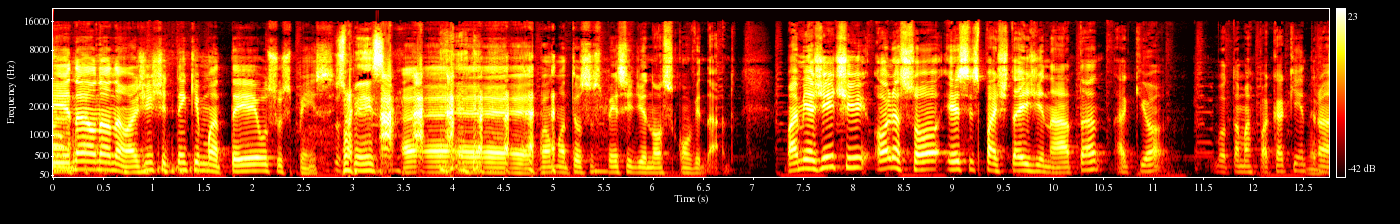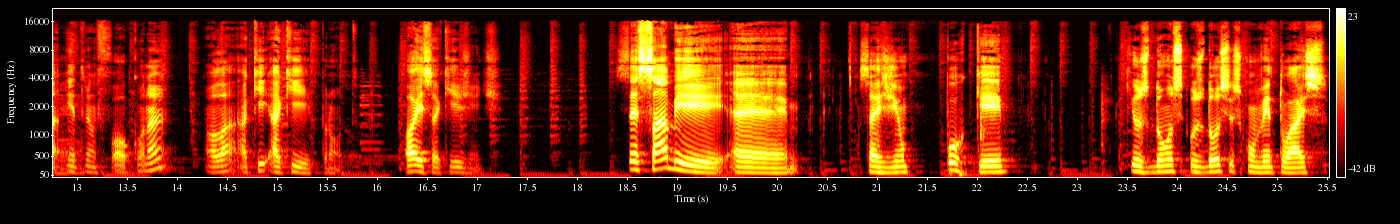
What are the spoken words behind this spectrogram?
Não, não, não. A gente tem que manter o suspense. Suspense. É, vamos manter o suspense de nosso convidado. Mas, minha gente, olha só esses pastéis de nata. Aqui, ó botar mais pra cá que entra, é. entra em foco, né? Olha lá, aqui, aqui, pronto. Olha isso aqui, gente. Você sabe, é, Serginho, por que, que os, doces, os doces conventuais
